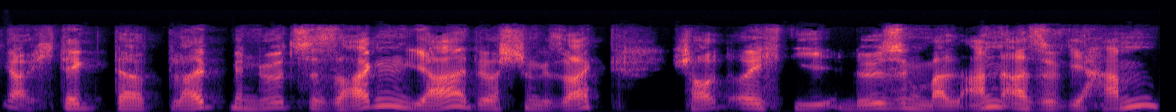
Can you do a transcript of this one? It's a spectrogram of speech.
Ja, ich denke, da bleibt mir nur zu sagen, ja, du hast schon gesagt, schaut euch die Lösung mal an. Also wir haben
